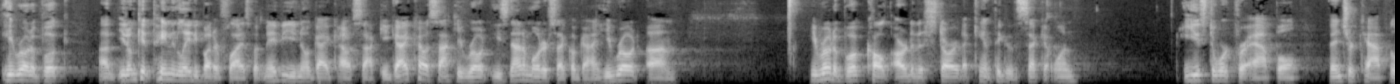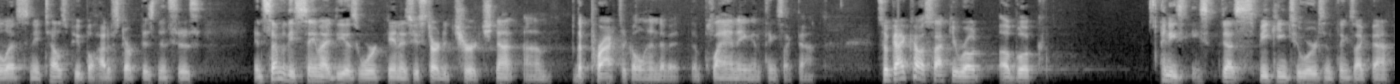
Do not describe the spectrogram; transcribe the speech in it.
He wrote a book. Uh, you don't get painted lady butterflies, but maybe you know Guy Kawasaki. Guy Kawasaki wrote. He's not a motorcycle guy. He wrote. Um, he wrote a book called Art of the Start. I can't think of the second one. He used to work for Apple, venture capitalist, and he tells people how to start businesses. And some of these same ideas work in as you start a church, not um, the practical end of it, the planning and things like that. So Guy Kawasaki wrote a book, and he, he does speaking tours and things like that.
